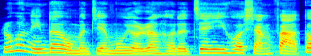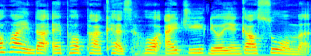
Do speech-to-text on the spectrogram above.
如果您对我们节目有任何的建议或想法，都欢迎到 Apple Podcast 或 IG 留言告诉我们。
